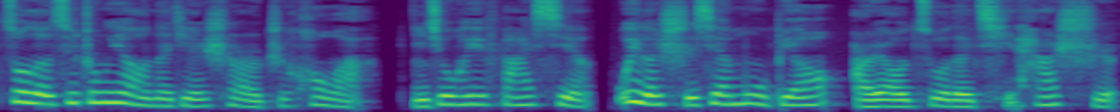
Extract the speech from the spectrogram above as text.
做了最重要那件事儿之后啊，你就会发现，为了实现目标而要做的其他事，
